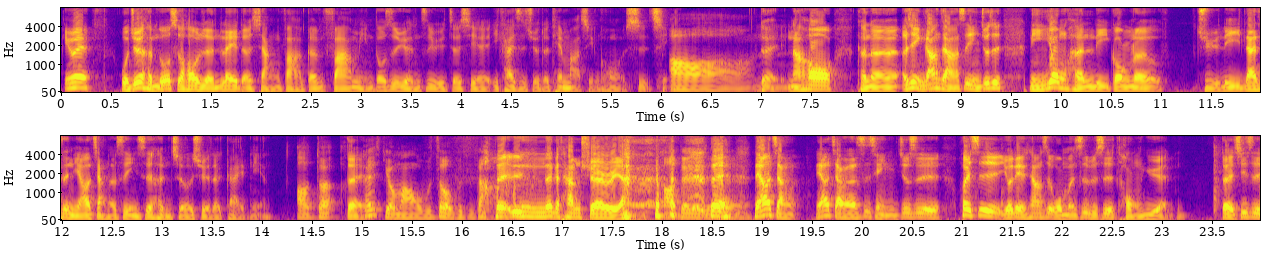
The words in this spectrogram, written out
因为我觉得很多时候人类的想法跟发明都是源自于这些一开始觉得天马行空的事情哦。对，然后可能而且你刚刚讲的事情，就是你用很理工的举例，但是你要讲的事情是很哲学的概念。哦，对对，哎，有吗？我不知道，我不知道。对，那个 time sharing 啊。哦，对对 对，对，你要讲你要讲的事情，就是会是有点像是我们是不是同源？对，其实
